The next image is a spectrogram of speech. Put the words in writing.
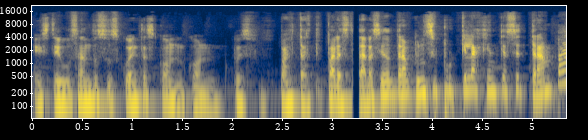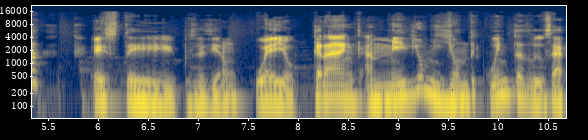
este, usando sus cuentas con, con pues, para, estar haciendo trampa. No sé por qué la gente hace trampa. Este, pues les dieron cuello, crank, a medio millón de cuentas, güey. O sea,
